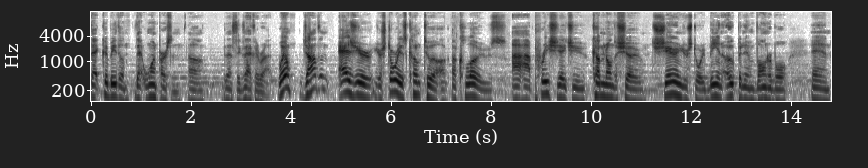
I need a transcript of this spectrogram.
that could be the that one person, uh, that's exactly right. Well, Jonathan, as your your story has come to a, a close, I, I appreciate you coming on the show, sharing your story, being open and vulnerable, and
